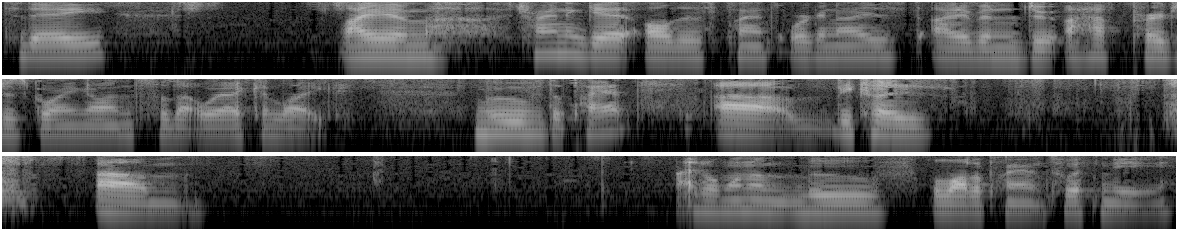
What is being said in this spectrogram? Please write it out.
today I am trying to get all these plants organized. I've been do I have purges going on so that way I can like move the plants uh, because um, I don't want to move a lot of plants with me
